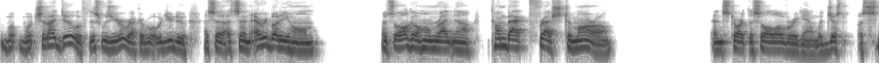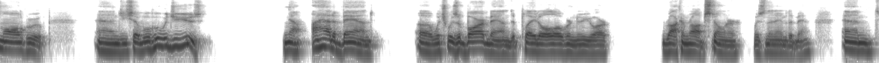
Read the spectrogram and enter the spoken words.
what, what should I do? If this was your record, what would you do? I said, I'd send everybody home. Let's all go home right now. Come back fresh tomorrow and start this all over again with just a small group. And he said, Well, who would you use? Now, I had a band, uh, which was a bar band that played all over New York. Rock and Rob Stoner was the name of the band. And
